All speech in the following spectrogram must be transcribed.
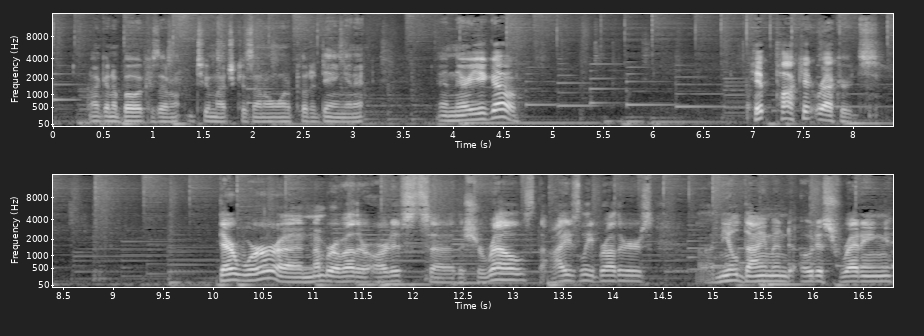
I'm not gonna bow it because I don't too much because I don't want to put a ding in it. And there you go. Hip Pocket Records. There were a number of other artists, uh, the Shirelles, the Isley Brothers, uh, Neil Diamond, Otis Redding,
